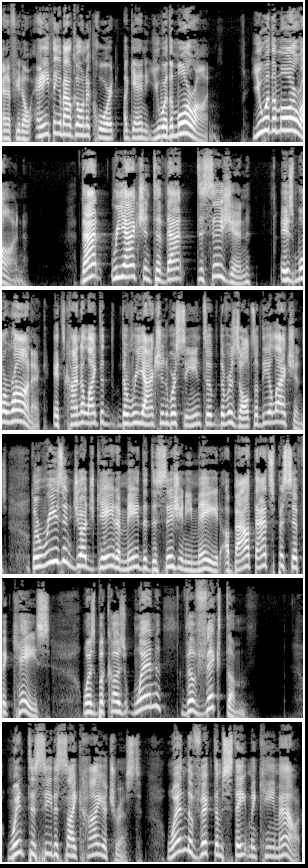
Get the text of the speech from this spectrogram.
And if you know anything about going to court, again, you are the moron. You are the moron. That reaction to that decision is moronic. It's kind of like the, the reaction we're seeing to the results of the elections. The reason Judge Gator made the decision he made about that specific case was because when the victim went to see the psychiatrist, when the victim's statement came out,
